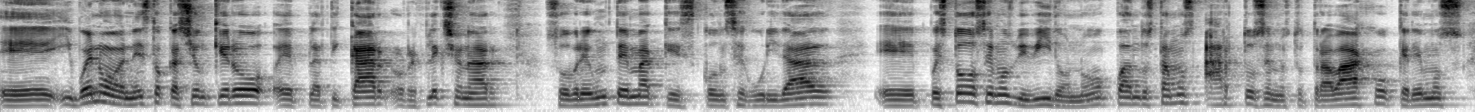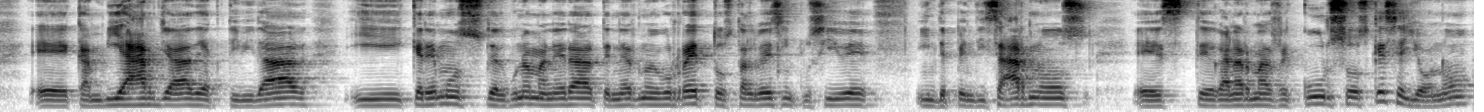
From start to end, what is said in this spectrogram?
eh, y bueno, en esta ocasión quiero eh, platicar o reflexionar sobre un tema que es con seguridad, eh, pues todos hemos vivido, ¿no? Cuando estamos hartos en nuestro trabajo, queremos cambiar ya de actividad y queremos de alguna manera tener nuevos retos, tal vez inclusive independizarnos este, ganar más recursos, qué sé yo, ¿no?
